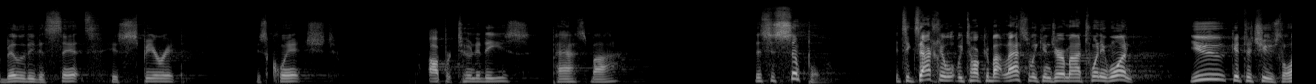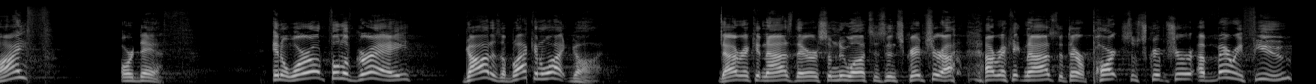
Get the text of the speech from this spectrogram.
ability to sense His Spirit is quenched, opportunities pass by. This is simple. It's exactly what we talked about last week in Jeremiah 21. You get to choose life or death. In a world full of gray, God is a black and white God. Now, I recognize there are some nuances in Scripture. I, I recognize that there are parts of Scripture, a very few,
